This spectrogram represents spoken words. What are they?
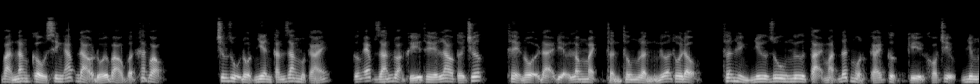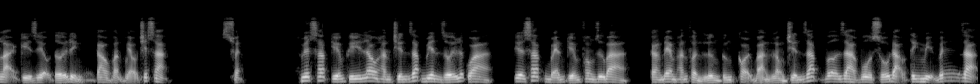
bản năng cầu sinh áp đảo đối bảo vật khát vọng. Trương dụ đột nhiên cắn răng một cái, cưỡng ép gián đoạn khí thế lao tới trước, thể nội đại địa long mạch thần thông lần nữa thôi động thân hình như du ngư tại mặt đất một cái cực kỳ khó chịu, nhưng lại kỳ diệu tới đỉnh cao vặn bèo chết sạn. Huyết sắc kiếm khí lao hắn chiến giáp biên giới lướt qua tia sắc bén kiếm phong dư ba, càng đem hắn phần lưng cứng cỏi bản lòng chiến giáp vỡ ra vô số đạo tinh mịn vết dạng,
